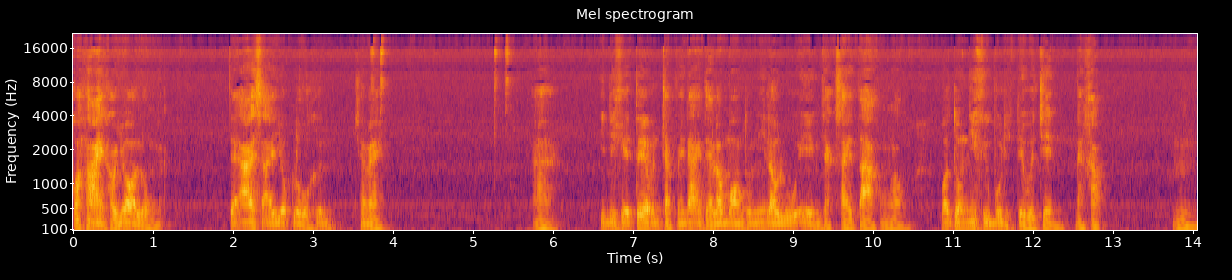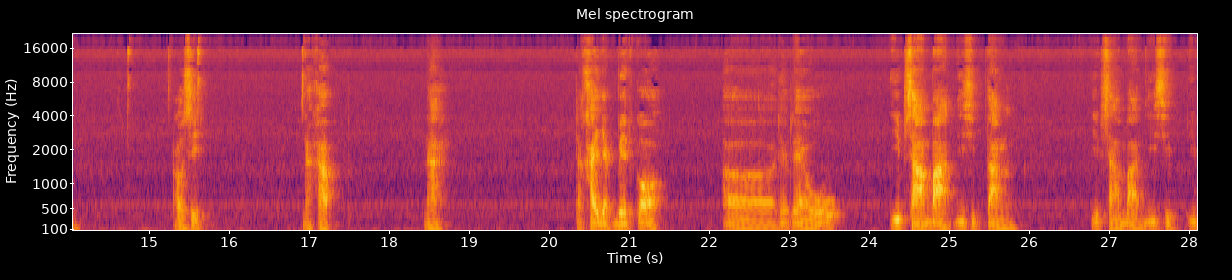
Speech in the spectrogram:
ก็ไฮเขาย่อลงเนี่ยแต่ RSI ยกโลขึ้นใช่ไหมอ่า อินดิเคเตอร์มันจับไม่ได้ แต่เรามองตรงนี้เรารู้เองจากสายตาของเรา ว่าตรงนี้คือบุหรี่เดเวอร์เจนนะครับ อืม เอาสิ นะครับ นะ ถ้าใครอยากเบสก็ เอ่อ แถวแถวยี่สามบาทยี่สิบตังค์ยี่สามบาทยี่สิบยี่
